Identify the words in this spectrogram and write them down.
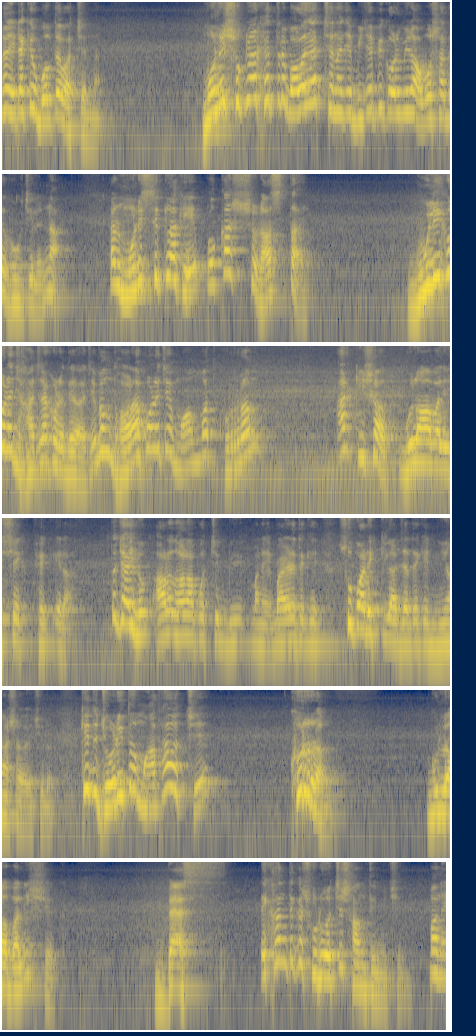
না, এটা কেউ বলতে পারছেন না। মনীষ শুক্লার ক্ষেত্রে বলা যাচ্ছে না যে বিজেপি কর্মীরা অবসাদে ভুগছিলেন, না। কারণ মনীষ শুক্লাকে প্রকাশ্য রাস্তায় গুলি করে ঝাঁঝরা করে দেওয়া হয়েছে এবং ধরা পড়েছে মোহাম্মদ খুররম আর কৃষক গুলাব আলী শেখ ফেক এরা। তো যাই হোক আরও ধরা পড়ছে মানে বাইরে থেকে সুপার কিলার যাদেরকে নিয়ে আসা হয়েছিল। কিন্তু জড়িত মাথা হচ্ছে খুররম, গুলাব আলী শেখ। ব্যাস, এখান থেকে শুরু হচ্ছে শান্তি মিছিল। মানে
